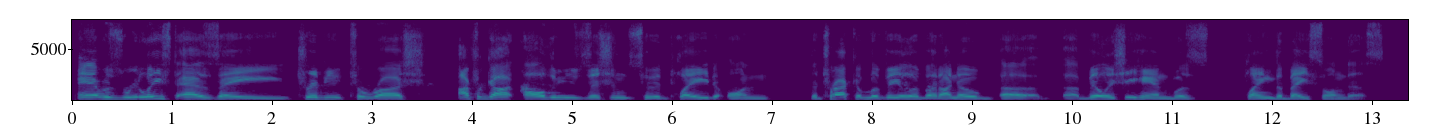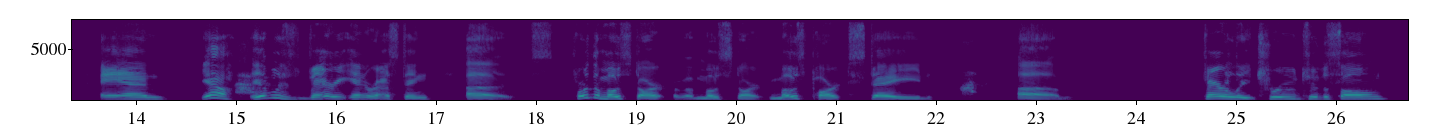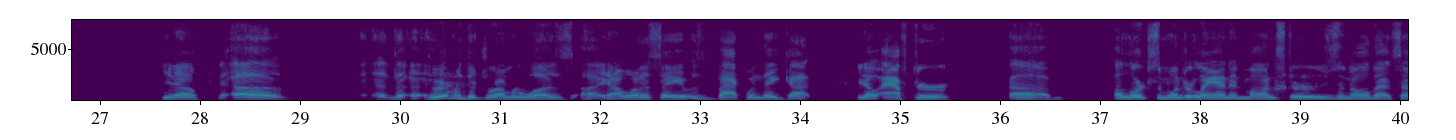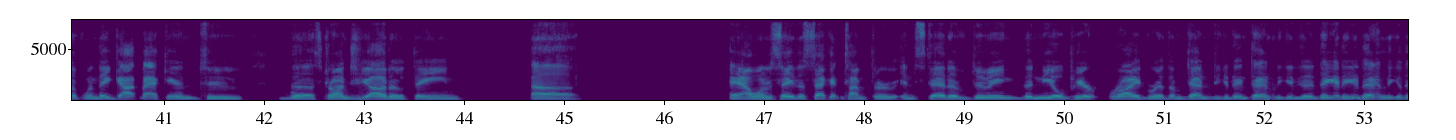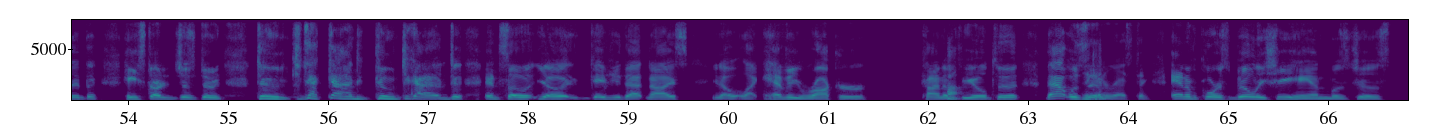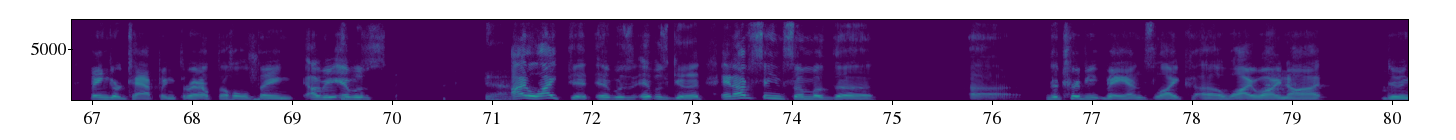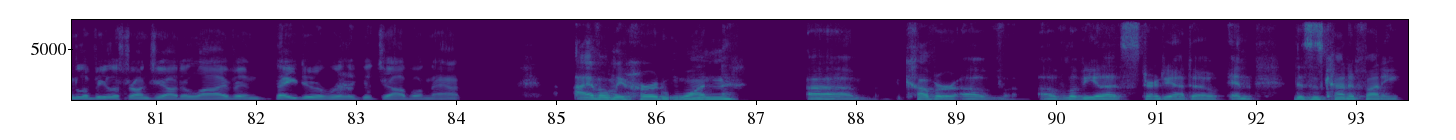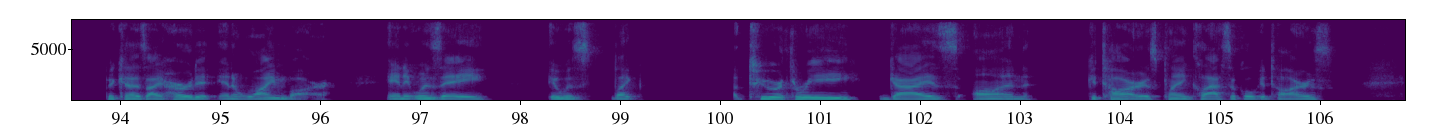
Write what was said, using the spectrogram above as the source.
and it was released as a tribute to Rush. I forgot all the musicians who had played on the track of La Villa, but I know uh, uh, Billy Sheehan was playing the bass on this, and yeah, it was very interesting. Uh, for the most start, uh, most start, most part stayed, um, fairly true to the song you know uh the uh, whoever the drummer was uh, and i want to say it was back when they got you know after uh a Lerxst in wonderland and monsters and all that stuff when they got back into the strangiato theme uh and I want to say the second time through, instead of doing the Neil Peart ride rhythm, dun, digga, dun, dun, digga, dun, digga, digga, dun, digga, dun, dun, he started just doing and so you know it gave you that nice, you know, like heavy rocker kind of Huh. feel to it. That was good? interesting, and of course Billy Sheehan was just finger tapping throughout the whole thing. I mean, it was Yeah. I liked it. It was it was good. And I've seen some of the uh the tribute bands like uh Why Why Not doing La Villa Strangiato live and they do a really good job on that. I've only heard one um cover of of La Villa Strangiato, and this is kind of funny because I heard it in a wine bar, and it was a, it was like two or three guys on guitars playing classical guitars,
